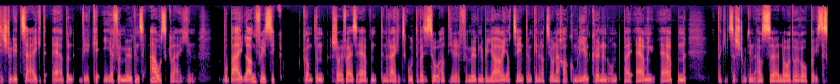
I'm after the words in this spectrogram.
Die Studie zeigt, Erben wirke eher vermögensausgleichen. Wobei langfristig kommt dann steuerfreies Erben den Reichen zugute, weil sie so halt ihre Vermögen über Jahre, Jahrzehnte und Generationen auch akkumulieren können und bei ärmen Erben da gibt es Studien aus äh, Nordeuropa, ist das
